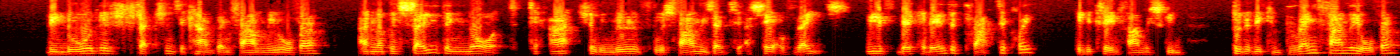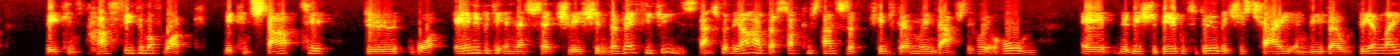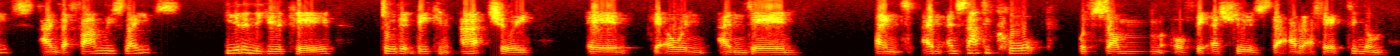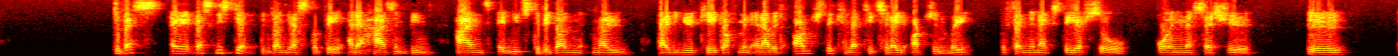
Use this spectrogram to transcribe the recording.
They know the restrictions, they can't bring family over. And they're deciding not to actually move those families into a set of rights. We've recommended practically the Ukraine family scheme so that they can bring family over, they can have freedom of work, they can start to do what anybody in this situation, they're refugees, that's what they are, their circumstances have changed grimly and drastically at home, uh, that they should be able to do, which is try and rebuild their lives and their families' lives here in the UK so that they can actually um, get on and, um, and, and, and start to cope with some of the issues that are affecting them. So this uh, this needs to have been done yesterday, and it hasn't been and it needs to be done now by the UK government. And I would urge the committee to write urgently within the next day or so on this issue to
